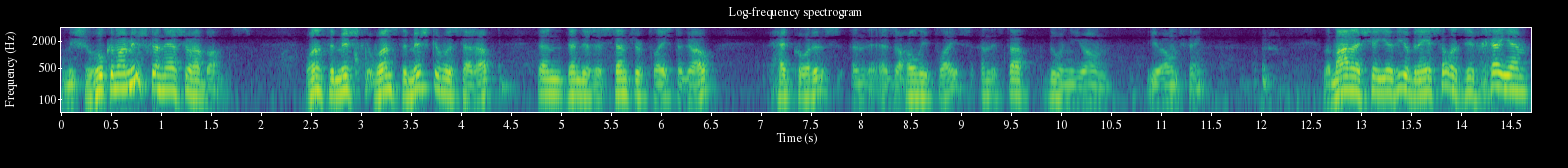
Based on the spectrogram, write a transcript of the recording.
Once the Mishkan, once the Mishkan was set up, then then there's a center place to go headquarters and as a holy place, and it's not doing your own your own thing. Lamana sheyaviu b'nei Yisrael zivchayim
